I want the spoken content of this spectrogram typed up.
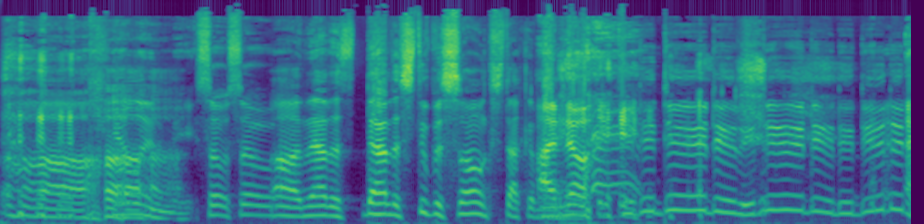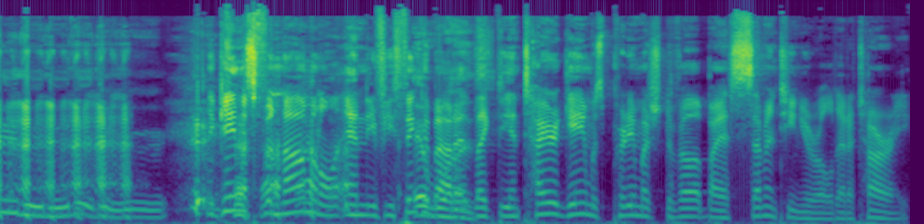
Oh, killing me. So so. Oh, now the now the stupid song stuck in my. I know. the game is phenomenal, and if you think about was. it, like the entire game was pretty much developed by a 17 year old at Atari.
